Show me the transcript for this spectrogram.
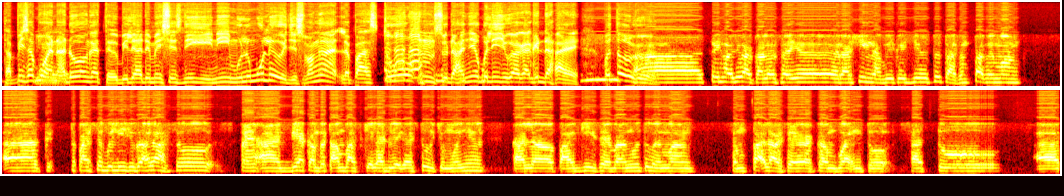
Tapi Sapuan Ya. Ada orang kata Bila ada mesin sendiri ni Mula-mula je semangat Lepas tu hmm, Sudahnya beli juga kat kedai Betul ke? Uh, tengok juga kalau saya rushing nak pergi kerja tu tak sempat memang uh, terpaksa beli jugalah. So uh, dia akan bertambah sikit lah duit kat situ. Cumanya kalau pagi saya bangun tu memang sempat lah saya akan buat untuk satu uh,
